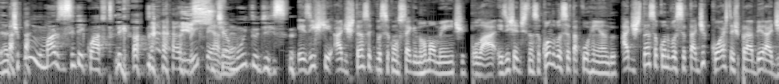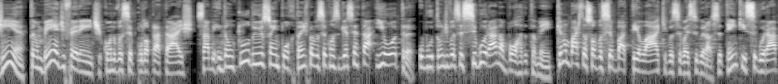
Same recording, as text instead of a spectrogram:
é tipo um Mario 64, tá ligado? do Isso. inferno, Tinha né? muito disso. Existe a distância que você consegue normalmente pular, existe a distância quando você tá correndo, a distância quando você tá de costas pra beiradinha também é diferente quando você pula pra trás, sabe? Então tudo isso é importante pra você conseguir acertar. E outra, o botão de você segurar na borda também. Porque não basta só você bater lá que você vai segurar, você tem que segurar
